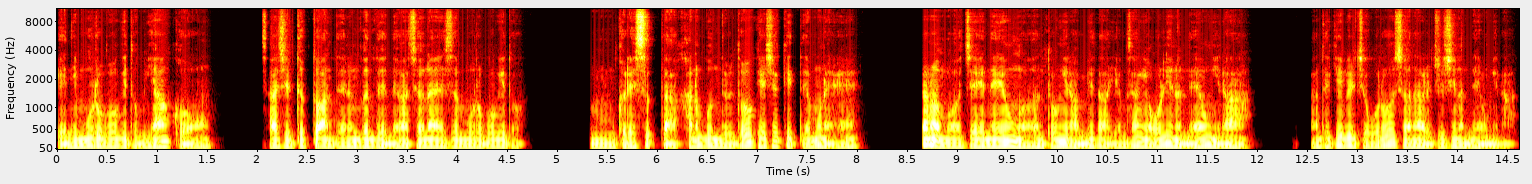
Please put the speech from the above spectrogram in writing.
괜히 물어보기도 미안고 사실 뜻도 안 되는 건데 내가 전화해서 물어보기도 음 그랬었다 하는 분들도 계셨기 때문에 저는 뭐 제 내용은 동일합니다. 영상에 올리는 내용이나 저한테 개별적으로 전화를 주시는 내용이나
